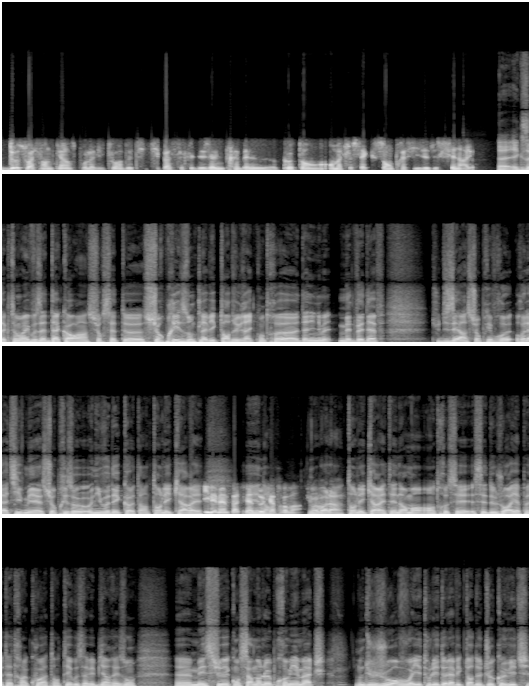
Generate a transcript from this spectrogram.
2,75 pour la victoire de Tsitsipas, ça fait déjà une très belle cote en, match sec, sans préciser de scénario. Euh, exactement, et vous êtes d'accord hein, sur cette euh, surprise, donc la victoire du grec contre euh, Daniel Medvedev tu disais un surprise relative, mais surprise au, niveau des cotes. Hein. Tant l'écart est. Il est même passé à 2,80. voilà, tant l'écart est énorme entre ces, deux joueurs. Il y a peut-être un coup à tenter. Vous avez bien raison, euh, messieurs. concernant le premier match du jour, vous voyez tous les deux la victoire de Djokovic.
